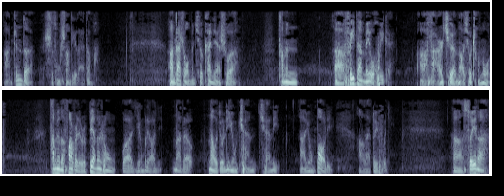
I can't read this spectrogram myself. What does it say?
啊，真的是从上帝来的吗？啊，但是我们却看见说，他们啊，非但没有悔改啊，反而却恼羞成怒了。他们用的方法就是辩论中我赢不了你，那的那我就利用权权力啊，用暴力啊来对付你。啊，所以呢，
